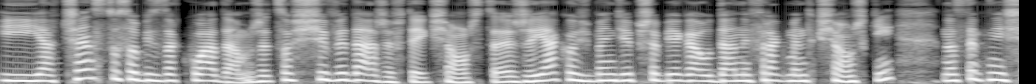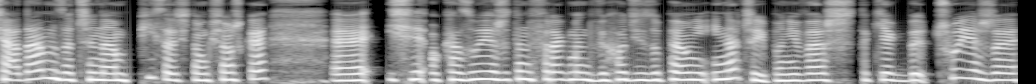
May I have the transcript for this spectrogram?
I ja często sobie zakładam, że coś się wydarzy w tej książce, że jakoś będzie przebiegał dany fragment książki. Następnie siadam, zaczynam pisać tą książkę e, i się okazuje, że ten fragment wychodzi zupełnie inaczej, ponieważ tak jakby czuję, że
